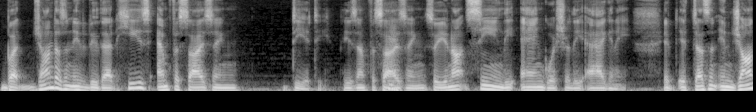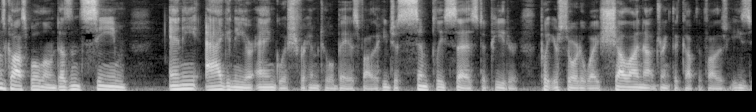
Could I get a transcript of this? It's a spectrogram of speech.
But John doesn't need to do that. He's emphasizing deity. He's emphasizing, mm-hmm. so you're not seeing the anguish or the agony. It, it doesn't, in John's gospel alone, doesn't seem any agony or anguish for him to obey his father. He just simply says to Peter, Put your sword away. Shall I not drink the cup the Father's? He's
